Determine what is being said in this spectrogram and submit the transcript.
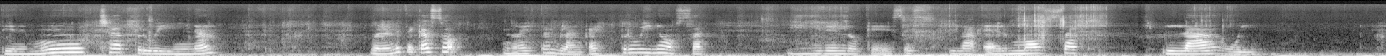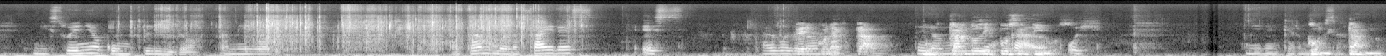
Tiene mucha pruina. Bueno, en este caso no es tan blanca, es pruinosa. Miren lo que es, es la hermosa la Wii. Mi sueño cumplido, amigos. Acá en Buenos Aires es algo de lo más, de lo buscando dispositivos. Uy. Miren qué hermosa. Conectando.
